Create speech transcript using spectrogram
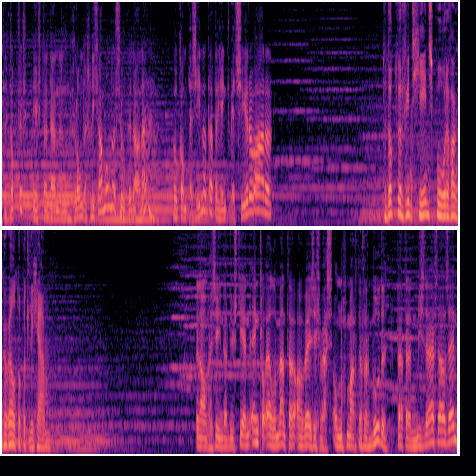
De dokter heeft er dan een grondig lichaamonderzoek gedaan. Hè? Ook om te zien dat er geen kwetsuren waren. De dokter vindt geen sporen van geweld op het lichaam. En aangezien er dus geen enkel element aanwezig was om nog maar te vermoeden dat er een misdrijf zou zijn,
